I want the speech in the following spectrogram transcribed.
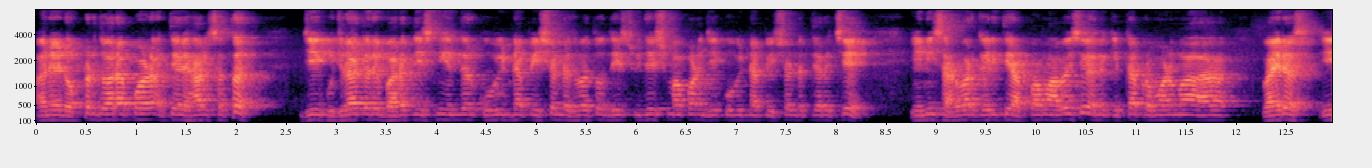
અને ડૉક્ટર દ્વારા પણ અત્યારે હાલ સતત જે ગુજરાત અને ભારત દેશની અંદર કોવિડના પેશન્ટ અથવા તો દેશ વિદેશમાં પણ જે કોવિડના પેશન્ટ અત્યારે છે, એની સારવાર કઈ રીતે આપવામાં આવે છે અને કેટલા પ્રમાણમાં આ વાયરસ એ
